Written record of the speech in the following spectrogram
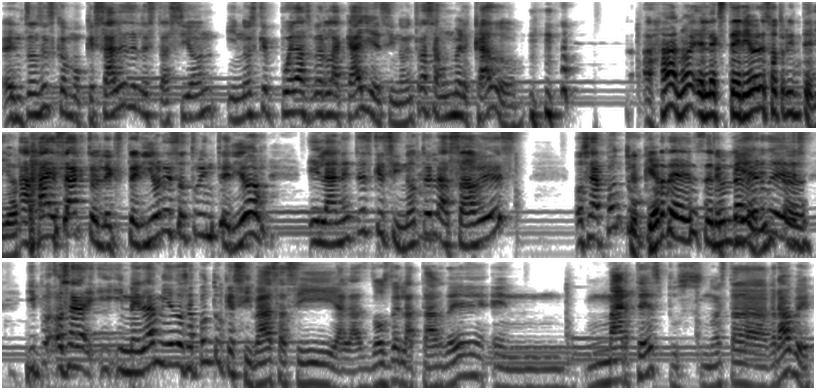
Entonces como que sales de la estación y no es que puedas ver la calle, sino entras a un mercado. Ajá, ¿no? El exterior es otro interior. Ajá, exacto, el exterior es otro interior. Y la neta es que si no te la sabes, o sea, pon tú. Te pierdes en te pierdes. Y, o sea, y, me da miedo, o sea, pon tú que si vas así a las 2 de la tarde en un martes, pues no está grave.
